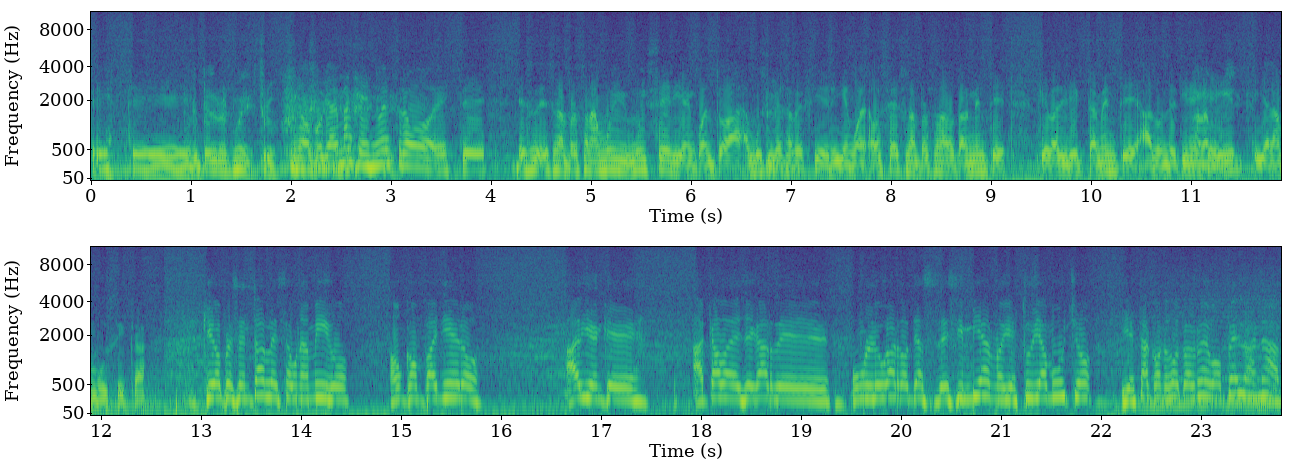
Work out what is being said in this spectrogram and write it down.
Este... Porque Pedro es nuestro. No, porque además es nuestro, este, es, una persona muy, muy seria en cuanto a, música se refiere. Y o sea, es una persona totalmente que va directamente a donde tiene que ir y a la música. Quiero presentarles a un amigo, a un compañero, alguien que acaba de llegar de un lugar donde es invierno y estudia mucho y está con nosotros de nuevo, Pedro Aznar.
